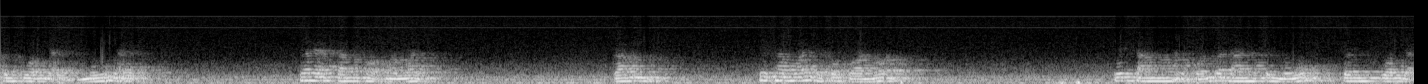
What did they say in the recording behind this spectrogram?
เป็นพวงใหญ่หมูใหญ่ แสดงกรรมก็ทำไว้กรรมที่ทำไว้แต่ก็ก่อนโน้นที่ตามมาผลบันดาลเป็นหมูเป็นพวงใหญ่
